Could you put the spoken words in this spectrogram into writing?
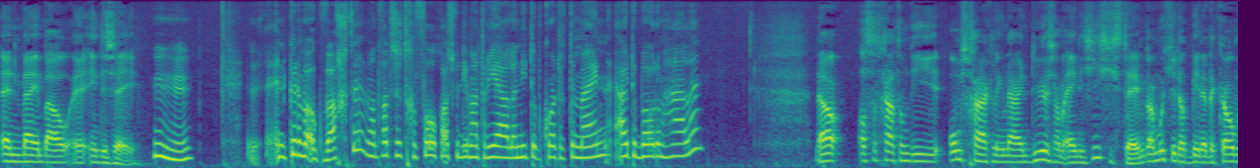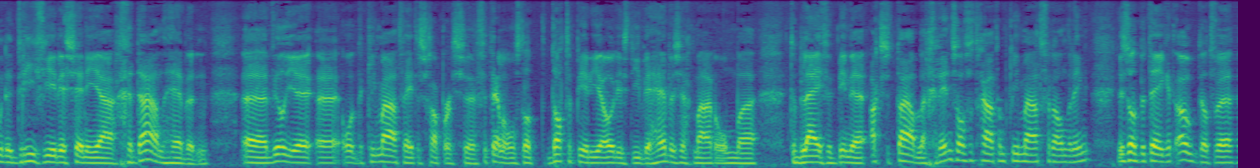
en mijnbouw in de zee. Mm -hmm. En kunnen we ook wachten? Want wat is het gevolg als we die materialen niet op korte termijn uit de bodem halen? Nou, als het gaat om die omschakeling naar een duurzaam energiesysteem... dan moet je dat binnen de komende drie, vier decennia gedaan hebben. Uh, wil je, uh, de klimaatwetenschappers uh, vertellen ons dat dat de periode is die we hebben... Zeg maar, om te blijven binnen acceptabele grenzen als het gaat om klimaatverandering. Dus dat betekent ook dat we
